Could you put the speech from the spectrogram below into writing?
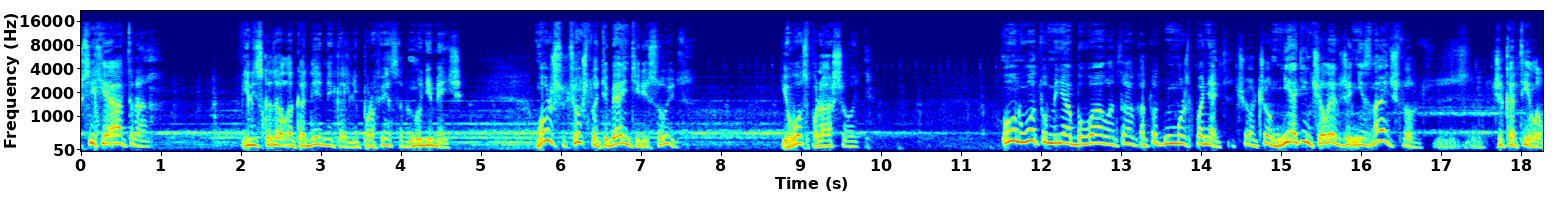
психиатра, или сказал академика, или профессора, ну не меньше. Можешь все, что тебя интересует, его спрашивать. Он вот у меня бывало так, а тот не может понять, что, о чем. Ни один человек же не знает, что Чикатило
